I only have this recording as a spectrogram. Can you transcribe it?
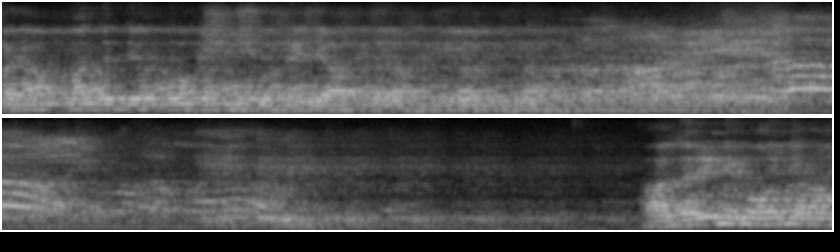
قیامت دے بخشش و نجات حاضرین محترم،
